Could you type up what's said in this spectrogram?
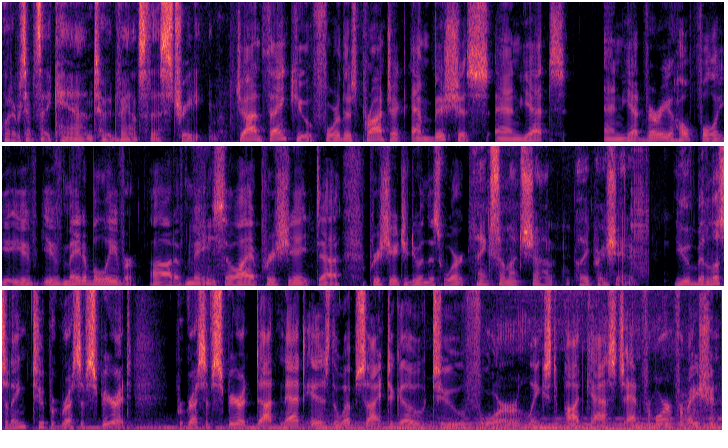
whatever steps they can to advance this treaty. John, thank you for this project. Ambitious and yet and yet very hopeful. You, have you've, you've made a believer out of me, so I appreciate uh, appreciate you doing this work. Thanks so much, John. Really appreciate it. You've been listening to Progressive Spirit. ProgressiveSpirit.net is the website to go to for links to podcasts and for more information,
